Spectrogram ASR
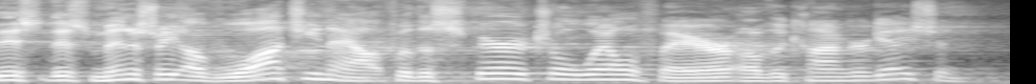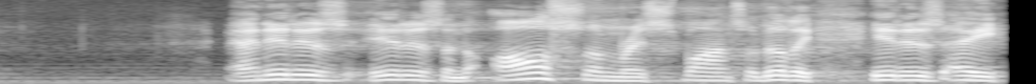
this, this ministry of watching out for the spiritual welfare of the congregation. And it is, it is an awesome responsibility. It is a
